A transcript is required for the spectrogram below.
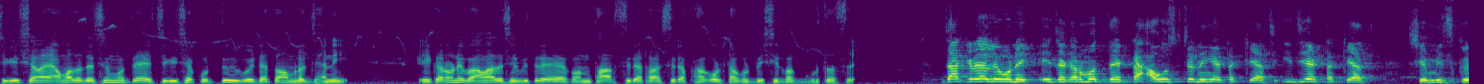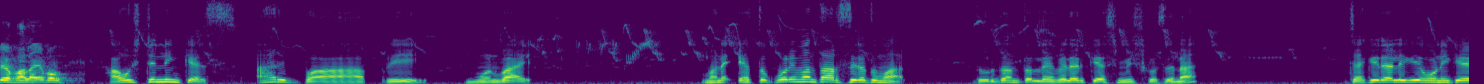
চিকিৎসা নাই। আমাদের দেশের মধ্যে চিকিৎসা করতে হইব এটা তো আমরা জানি। এই কারণে বাংলাদেশের ভিতরে এখন থার সিরা ঠার সিরা ফাগল ঠাকুর বেশিরভাগ ঘুরতেছে। জাকির আলী অনেক এই জায়গার মধ্যে একটা আউটস্ট্যান্ডিং একটা ক্যাচ ইজি একটা ক্যাচ সে মিস করে ফেলায় এবং আউটস্ট্যান্ডিং ক্যাচ আরে বাপ রে ইমন ভাই। মানে এত পরিমাণ তার ছিল তোমার। দুর্দান্ত লেভেলের ক্যাচ মিস করছে, না? জাকির আলীকে উনিকে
